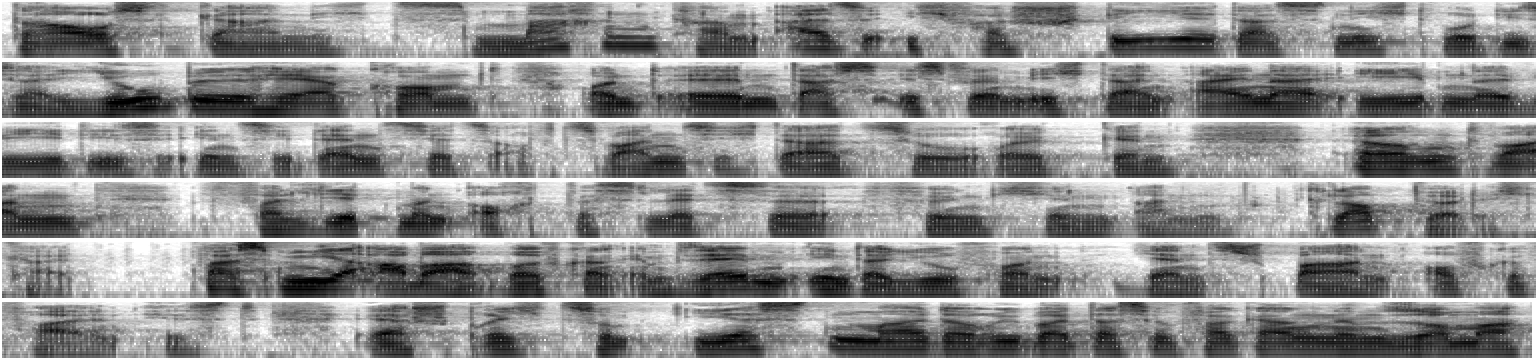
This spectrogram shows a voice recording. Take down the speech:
draußen gar nichts machen kann. Also ich verstehe das nicht, wo dieser Jubel herkommt. Und ähm, das ist für mich dann einer Ebene, wie diese Inzidenz jetzt auf 20 da zurückgehen. Irgendwann verliert man auch das letzte Fünkchen an Glaubwürdigkeit. Was mir aber, Wolfgang, im selben Interview von Jens Spahn aufgefallen ist, er spricht zum ersten Mal darüber, dass im vergangenen Sommer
